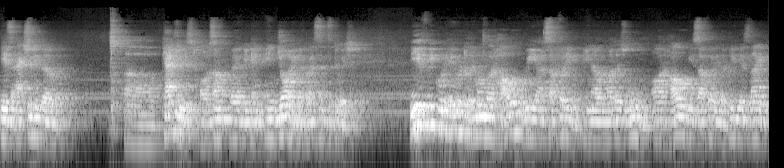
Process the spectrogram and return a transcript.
is actually the uh, catalyst or somewhere we can enjoy the present situation. If we could able to remember how we are suffering in our mother's womb or how we suffer in the previous life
